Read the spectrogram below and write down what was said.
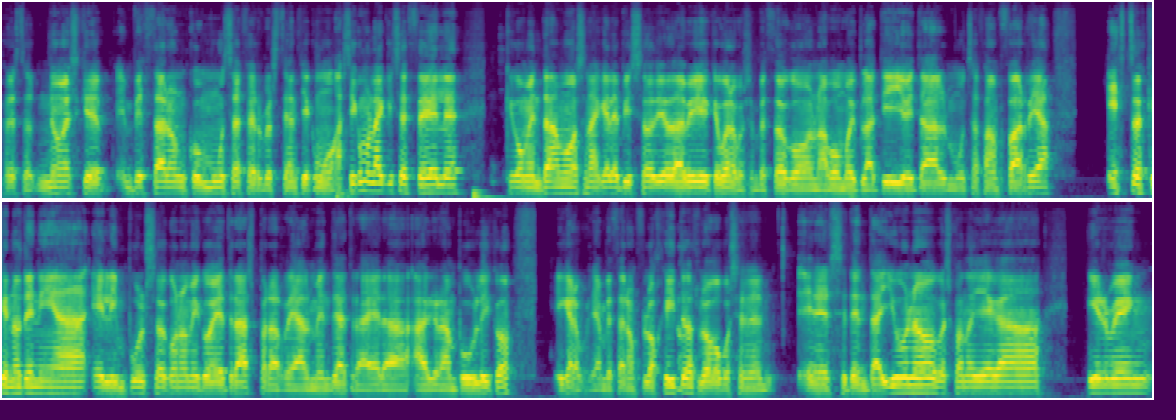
esto, no es que empezaron con mucha efervescencia, como así como la XFL que comentamos en aquel episodio, David, que bueno, pues empezó con a bombo y platillo y tal, mucha fanfarria. Esto es que no tenía el impulso económico detrás para realmente atraer al gran público. Y claro, pues ya empezaron flojitos. Luego, pues en el, en el 71, pues cuando llega Irving,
